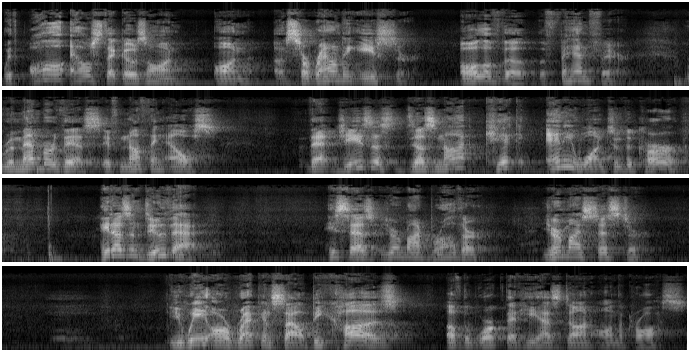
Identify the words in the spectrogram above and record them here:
with all else that goes on on uh, surrounding Easter, all of the, the fanfare, remember this, if nothing else, that Jesus does not kick anyone to the curb. He doesn't do that. He says, You're my brother. You're my sister. We are reconciled because of the work that he has done on the cross.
